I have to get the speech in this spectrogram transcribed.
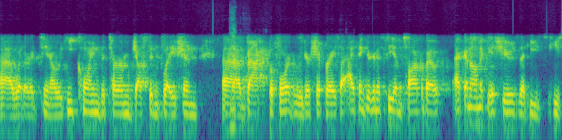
uh, whether it's, you know, he coined the term Justinflation uh, back before the leadership race. I, I think you're going to see him talk about economic issues that he's, he's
